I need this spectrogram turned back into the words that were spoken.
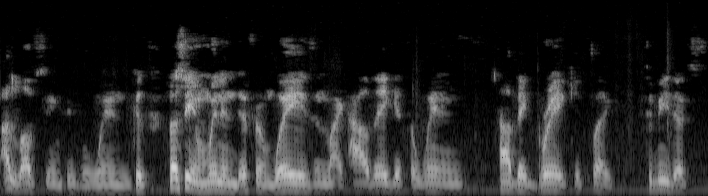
I love seeing people win because especially in winning different ways and like how they get to win and how they break. It's like to me that's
